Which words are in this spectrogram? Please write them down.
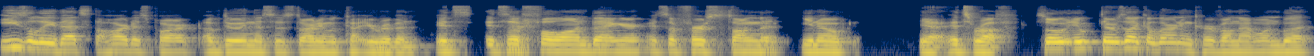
easily that's the hardest part of doing this is starting with cut your mm. ribbon it's it's yeah. a full-on banger it's the first song that you know yeah it's rough. So it, there was like a learning curve on that one but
